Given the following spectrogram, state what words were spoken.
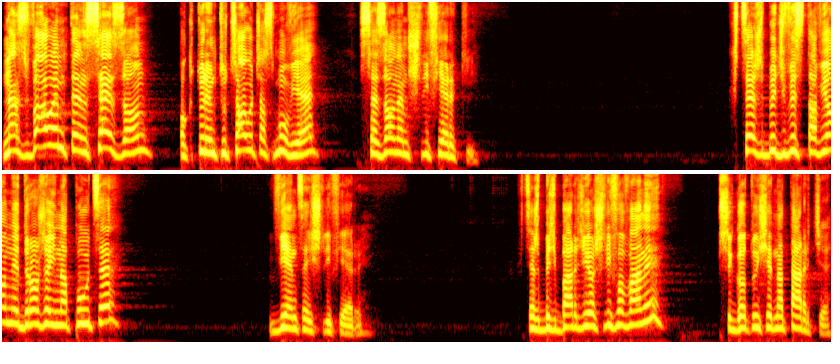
Nazwałem ten sezon, o którym tu cały czas mówię, sezonem szlifierki. Chcesz być wystawiony drożej na półce? Więcej szlifiery. Chcesz być bardziej oszlifowany? Przygotuj się na tarcie.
